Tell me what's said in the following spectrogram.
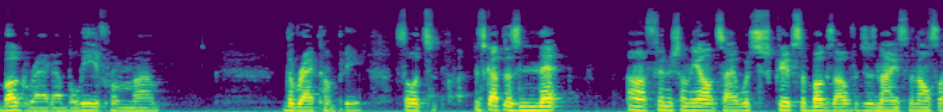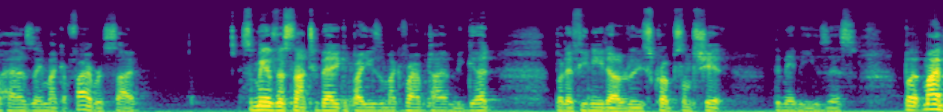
bug rag, I believe, from um, the rag company. So it's it's got this net uh, finish on the outside, which scrapes the bugs off, which is nice, and also has a microfiber side. So maybe if that's not too bad. You can probably use a microfiber tie and be good. But if you need to really scrub some shit, then maybe use this. But my,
